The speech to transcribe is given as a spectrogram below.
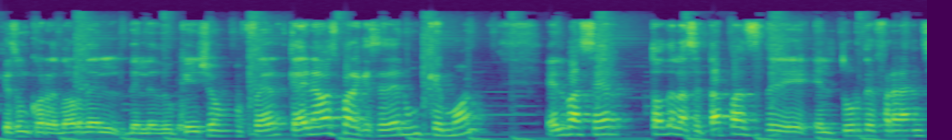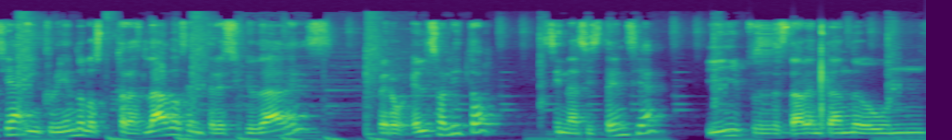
que es un corredor del, del Education Fair, que hay nada más para que se den un quemón él va a hacer todas las etapas del Tour de Francia, incluyendo los traslados entre ciudades, pero él solito, sin asistencia, y pues está aventando un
